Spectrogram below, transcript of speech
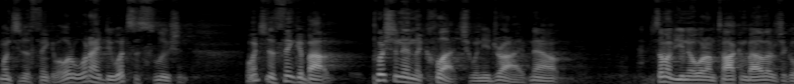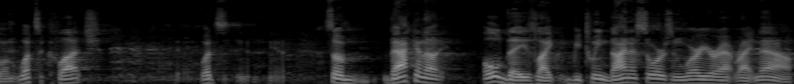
want you to think about. What, what I do? What's the solution? I want you to think about pushing in the clutch when you drive. Now, some of you know what I'm talking about. Others are going, "What's a clutch?" What's you know. so back in the old days, like between dinosaurs and where you're at right now,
